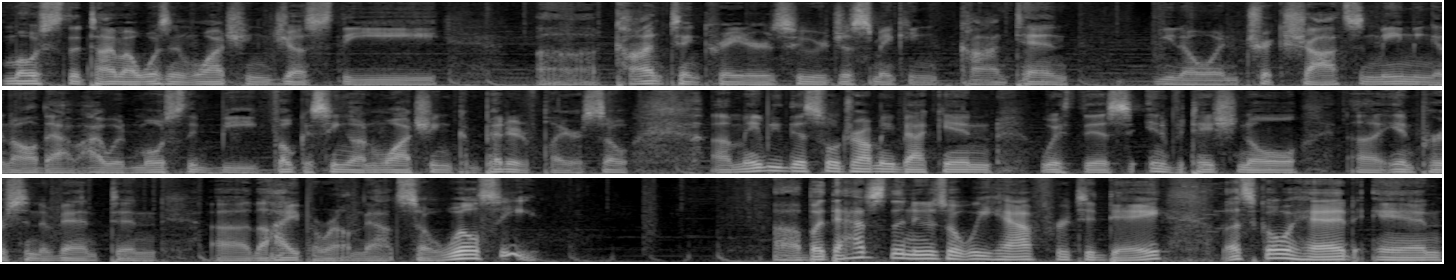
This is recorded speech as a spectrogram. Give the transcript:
most of the time I wasn't watching just the uh, content creators who are just making content, you know, and trick shots and memeing and all that. I would mostly be focusing on watching competitive players. So uh, maybe this will draw me back in with this invitational uh, in person event and uh, the hype around that. So we'll see. Uh, but that's the news what we have for today. Let's go ahead and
